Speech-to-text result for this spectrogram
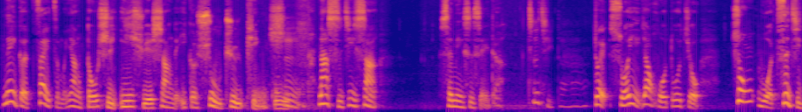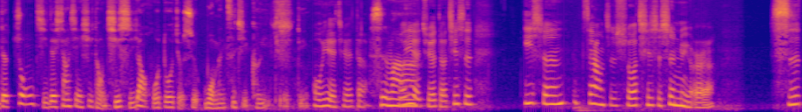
那个再怎么样都是医学上的一个数据评估。是。那实际上，生命是谁的？自己的。对，所以要活多久？终我自己的终极的相信系统，其实要活多久是我们自己可以决定。我也觉得是吗？我也觉得，其实医生这样子说，其实是女儿是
